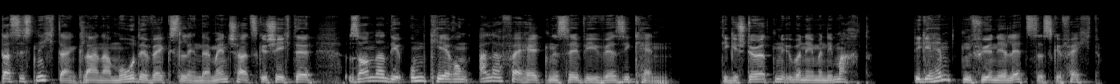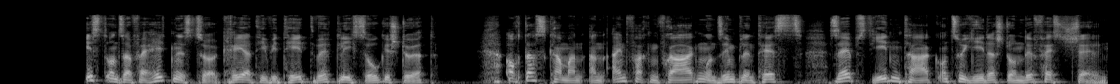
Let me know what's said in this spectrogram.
Das ist nicht ein kleiner Modewechsel in der Menschheitsgeschichte, sondern die Umkehrung aller Verhältnisse, wie wir sie kennen. Die Gestörten übernehmen die Macht. Die Gehemmten führen ihr letztes Gefecht. Ist unser Verhältnis zur Kreativität wirklich so gestört? Auch das kann man an einfachen Fragen und simplen Tests selbst jeden Tag und zu jeder Stunde feststellen.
